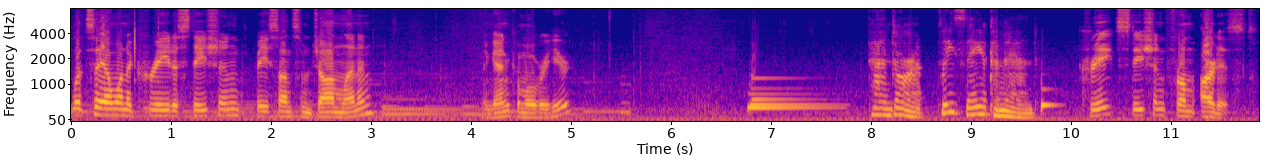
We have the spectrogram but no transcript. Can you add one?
let's say I want to create a station based on some John Lennon. Again, come over here. Pandora. Please say a command. Create station from artist.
